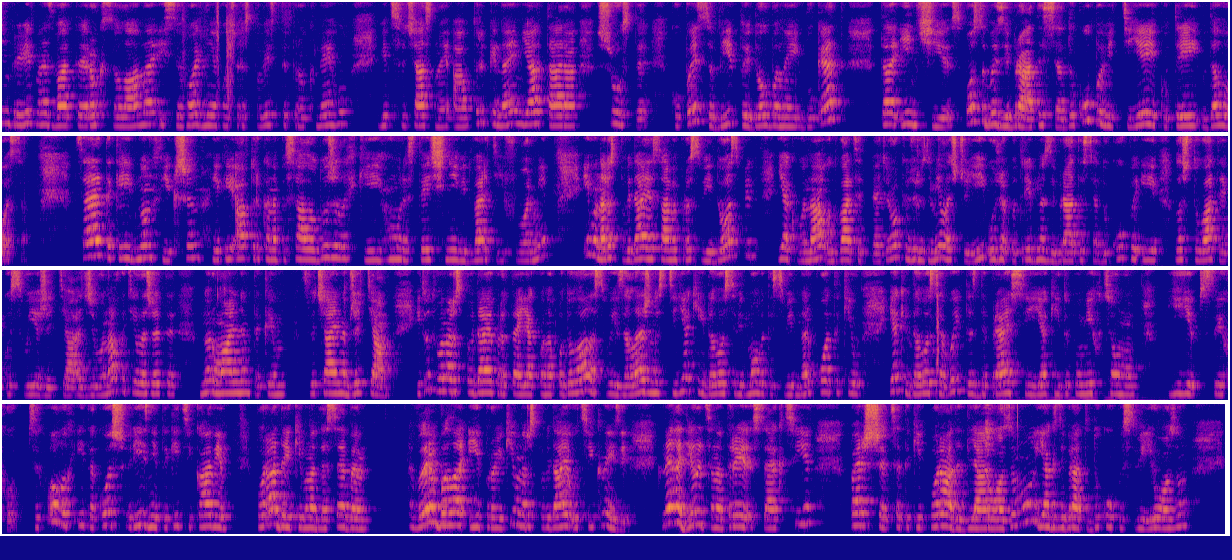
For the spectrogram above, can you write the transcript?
Всім привіт! Мене звати Роксолана, і сьогодні я хочу розповісти про книгу від сучасної авторки на ім'я Тара Шустер. Купи собі той довбаний букет та інші способи зібратися докупи від тієї, котрій вдалося. Це такий нонфікшн, який авторка написала у дуже легкій, гумористичній, відвертій формі. І вона розповідає саме про свій досвід, як вона у 25 років зрозуміла, що їй уже потрібно зібратися докупи і влаштувати якось своє життя, адже вона хотіла жити нормальним таким звичайним життям. І тут вона розповідає про те, як вона подолала свої залежності, як їй вдалося відмовитись від наркотиків, як їй вдалося вийти з депресії, як їй допоміг цьому її психопсихолог, і також різні такі цікаві поради, які вона для себе виробила, і про які вона розповідає у цій книзі. Книга ділиться на три секції. Перше це такі поради для розуму, як зібрати докупи свій розум.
